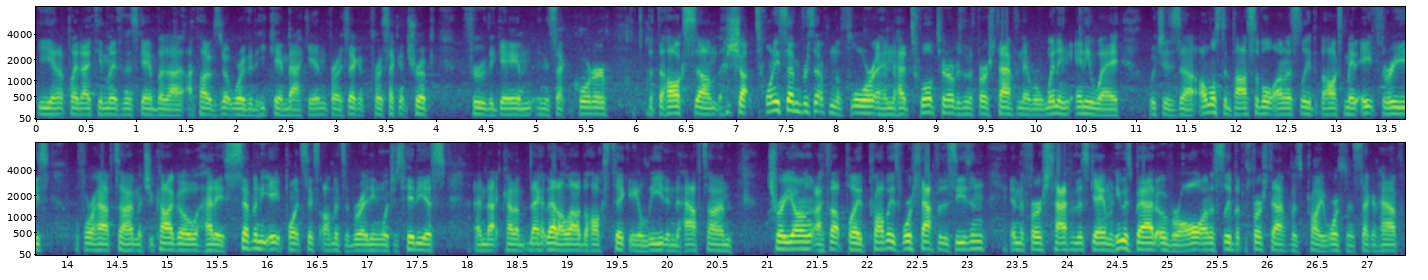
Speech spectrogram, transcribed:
He ended up playing 19 minutes in this game, but I, I thought it was noteworthy that he came back in for a second for a second trip through the game in the second quarter. But the Hawks um, shot 27% from the floor and had 12 turnovers in the first half, and they were winning anyway, which is uh, almost impossible, honestly. But the Hawks made eight threes before halftime, and Chicago had a 78.6 offensive rating, which is hideous, and that kind of that, that allowed the Hawks to take a lead into halftime. Trae Young, I thought, played probably his worst half of the season in the first half of this game, and he was bad overall, honestly. But the first half was probably worse than the second half.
